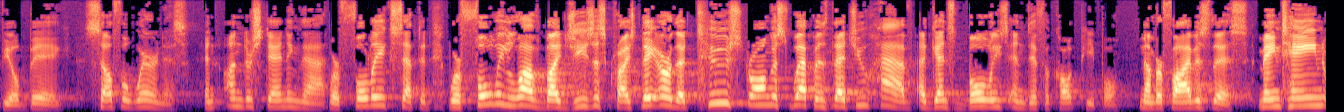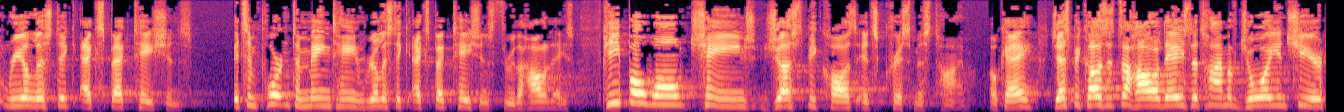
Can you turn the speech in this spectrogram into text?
feel big. Self awareness and understanding that we're fully accepted, we're fully loved by Jesus Christ. They are the two strongest weapons that you have against bullies and difficult people. Number five is this maintain realistic expectations. It's important to maintain realistic expectations through the holidays. People won't change just because it's Christmas time okay? Just because it's the holidays, the time of joy and cheer,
